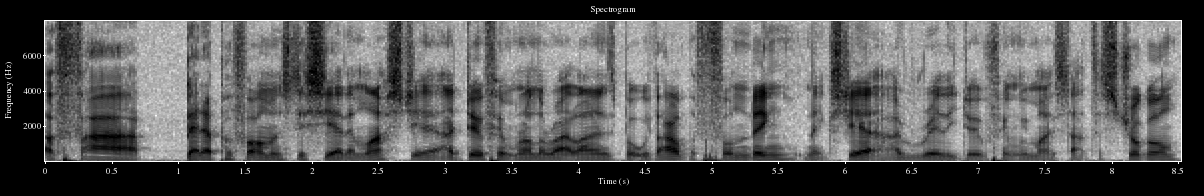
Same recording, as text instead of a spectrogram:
a far better performance this year than last year. I do think we're on the right lines, but without the funding next year, I really do think we might start to struggle.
